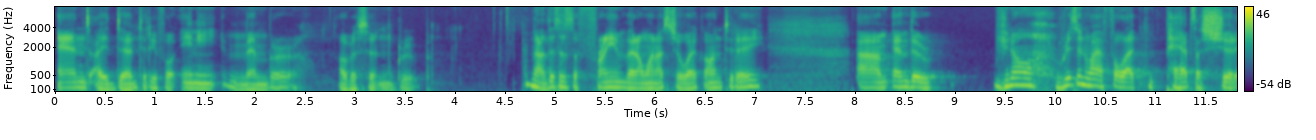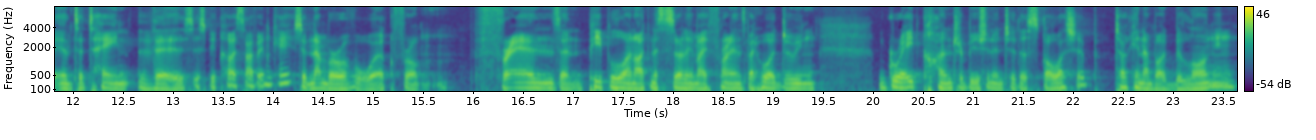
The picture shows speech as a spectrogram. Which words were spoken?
and identity for any member of a certain group. Now, this is a frame that I want us to work on today. Um, and the you know, reason why I feel like perhaps I should entertain this is because I've engaged a number of work from friends and people who are not necessarily my friends, but who are doing great contribution into the scholarship, talking about belonging.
